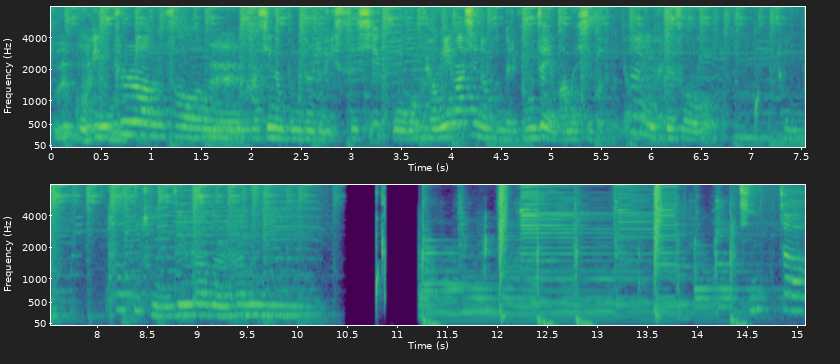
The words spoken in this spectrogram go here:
뭐 활동 인플루언서로 네. 가시는 분들도 있으시고 뭐 네. 병행하시는 분들이 굉장히 많으시거든요. 굉장히 그래서 음, 좋다고 저는 생각을 하는 진짜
